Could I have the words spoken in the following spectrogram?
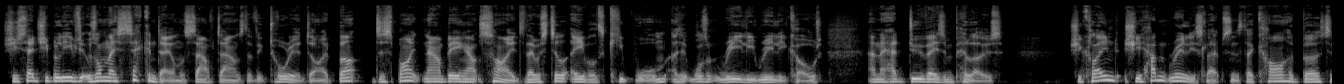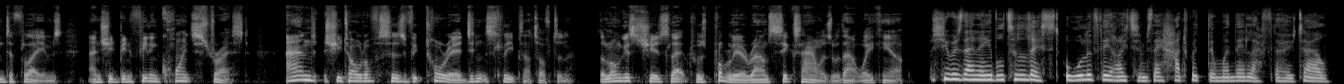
She said she believed it was on their second day on the South Downs that Victoria died, but despite now being outside, they were still able to keep warm as it wasn't really, really cold, and they had duvets and pillows. She claimed she hadn't really slept since their car had burst into flames and she'd been feeling quite stressed. And she told officers Victoria didn't sleep that often. The longest she had slept was probably around six hours without waking up. She was then able to list all of the items they had with them when they left the hotel.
